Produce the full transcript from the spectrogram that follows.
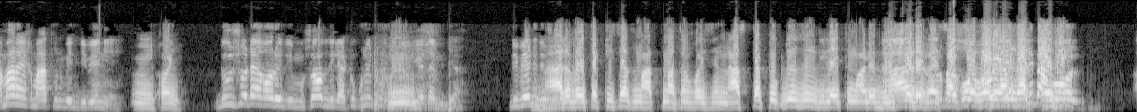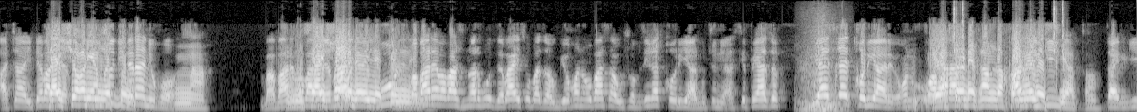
আমার এক মাত কোনবিন দিবে নি? দুশো টাকা করে দিমু সব দিলা টুকরি টুকরি দিয়ে দাম দিয়া আর ভাই তা কিসাত মাত মাতন কইছেন? আস্তা টুকরি ওজন দিলাই তোমার টাকা করে আমরা আচ্ছা এটা করে আমরা দিতে না নিখো? না। বাবারে বাবারে বাবা সোনার ফুল দেবাই সবা যাও। গিয়ে ওবা চাও সবজি কাট করি আর বুঝুনি আজকে পেঁয়াজ পেঁয়াজ কাট করি আর এখন একশো টাকা আমরা কমে বেশি আর তো যাই কি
